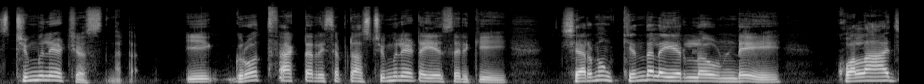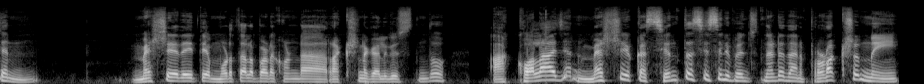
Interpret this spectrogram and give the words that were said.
స్టిమ్యులేట్ చేస్తుందట. ఈ గ్రోత్ ఫ్యాక్టర్ రిసెప్టార్ స్టిమ్యులేట్ అయ్యేసరికి చర్మం కింద లేయర్లో ఉండే కొలాజన్ మెష్ ఏదైతే ముడతలు పడకుండా రక్షణ కలిగిస్తుందో ఆ కొలాజన్ మెష్ యొక్క సింథసిస్ని పెంచుతుందంటే దాని ప్రొడక్షన్ని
